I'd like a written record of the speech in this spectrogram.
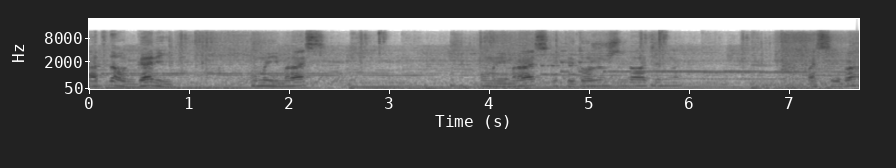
А от этого горит. Умри, мразь. Умри, мразь. И ты тоже желательно. Спасибо.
